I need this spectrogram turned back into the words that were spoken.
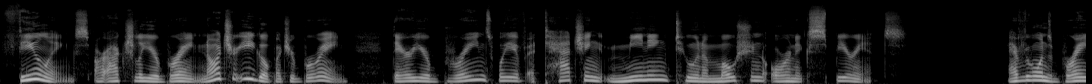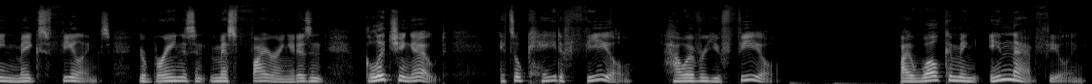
Feelings are actually your brain, not your ego, but your brain. They are your brain's way of attaching meaning to an emotion or an experience. Everyone's brain makes feelings. Your brain isn't misfiring, it isn't glitching out. It's okay to feel however you feel. By welcoming in that feeling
